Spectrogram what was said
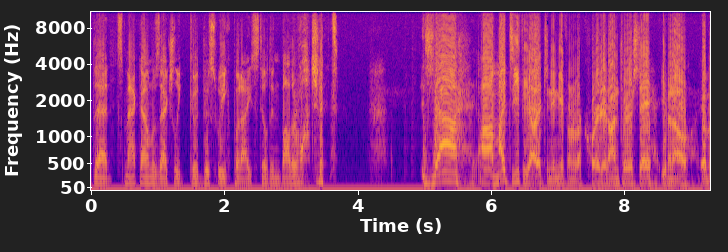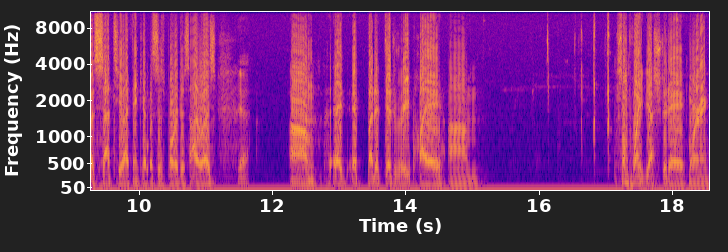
that SmackDown was actually good this week, but I still didn't bother watching it. Yeah, uh, my DVR didn't even record it on Thursday, even though it was set to. I think it was as bored as I was. Yeah. Um, it, it, but it did replay um, some point yesterday morning,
